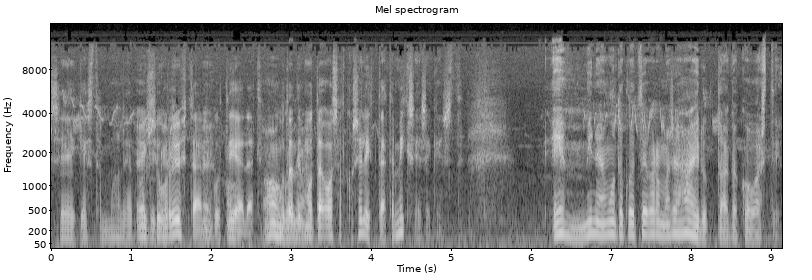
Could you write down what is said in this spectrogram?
Se ei kestä maljakossa juuri yhtään, niin kuin on- tiedät. onko mutta, näin? mutta osaatko selittää, että miksei se kestä? En minä muuta kuin, että se varmaan se haiduttaa aika kovasti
